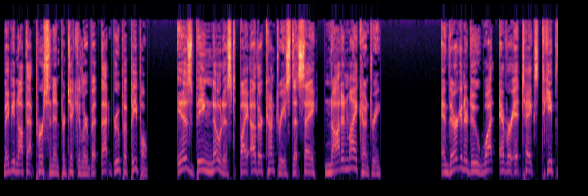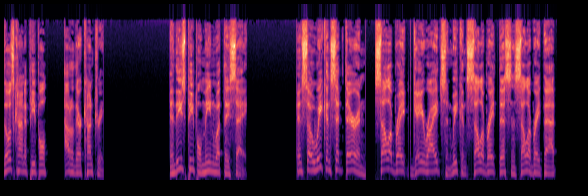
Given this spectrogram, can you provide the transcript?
maybe not that person in particular, but that group of people is being noticed by other countries that say, not in my country. And they're going to do whatever it takes to keep those kind of people out of their country. And these people mean what they say. And so we can sit there and celebrate gay rights and we can celebrate this and celebrate that.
